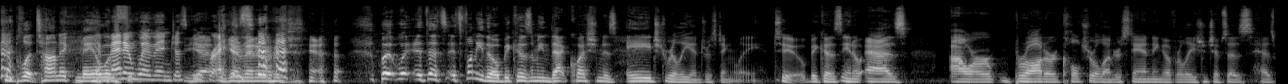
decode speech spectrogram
Can platonic male Men and and women just be friends. again, men and women just- yeah. But what- it- that's it's funny though because I mean that question is aged really interestingly too because you know as our broader cultural understanding of relationships has has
